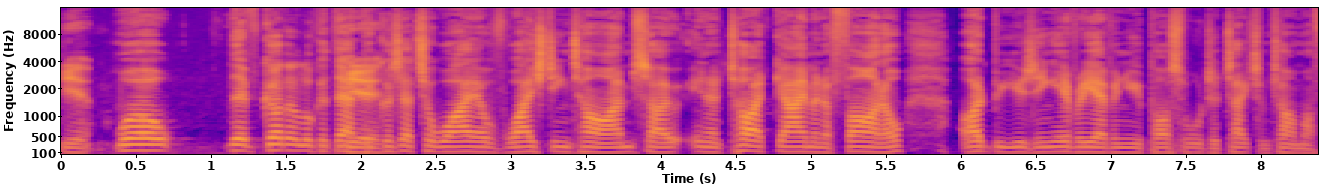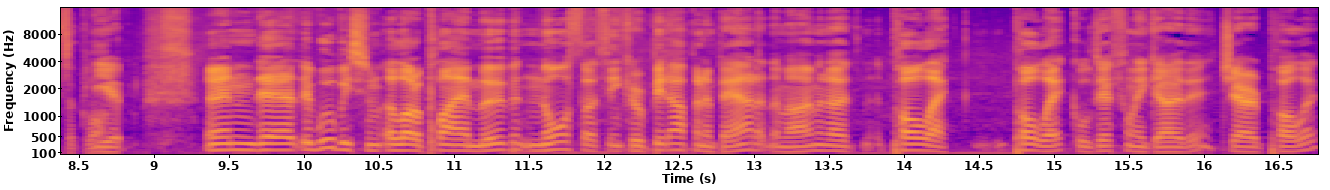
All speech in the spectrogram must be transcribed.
yeah. Well, they've got to look at that Yeah. because that's a way of wasting time. So in a tight game and a final, I'd be using every avenue possible to take some time off the clock. Yep, and uh, there will be some a lot of player movement. North, I think, are a bit up and about at the moment. Uh, Polec, Polec will definitely go there. Jared Polec.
